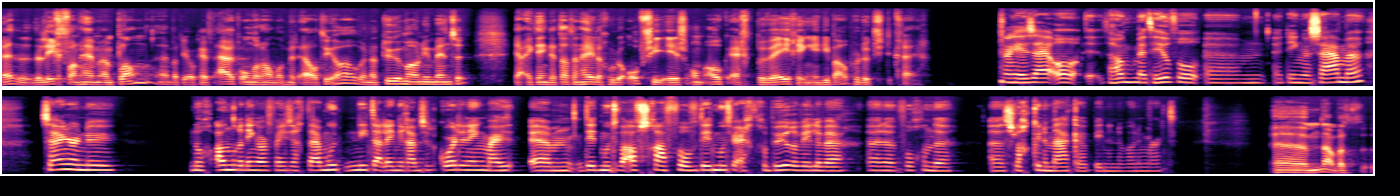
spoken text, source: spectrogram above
er ligt van hem een plan, uh, wat hij ook heeft uitonderhandeld met LTO en natuurmonumenten. Ja, ik denk dat dat een hele goede optie is om ook echt beweging in die bouwproductie te krijgen. Nou, je zei al, het hangt met heel veel ehm, dingen samen. Zijn er nu nog andere dingen waarvan je zegt, daar moet niet alleen die ruimtelijke ordening, maar um, dit moeten we afschaffen of dit moet weer echt gebeuren, willen we uh, volgende uh, slag kunnen maken binnen de woningmarkt? Um, nou, wat,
